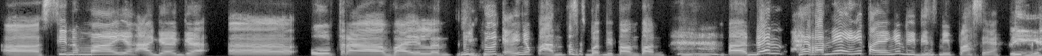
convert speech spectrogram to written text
uh, cinema yang agak-agak uh, ultra violent gitu kayaknya pantas buat ditonton. Uh, dan herannya ini tayangnya di Disney Plus ya. Iya.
